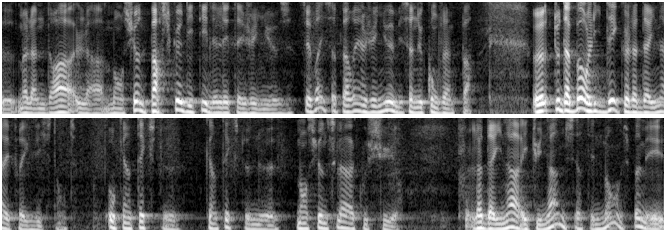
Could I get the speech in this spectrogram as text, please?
euh, Malandra la mentionne parce que, dit-il, elle est ingénieuse. C'est vrai, ça paraît ingénieux, mais ça ne convainc pas. tout d'abord, l'idée que la Daina est préexistante. Aucun texte ne mentionne cela à coup sûr. La Daina est une âme, certainement, mais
